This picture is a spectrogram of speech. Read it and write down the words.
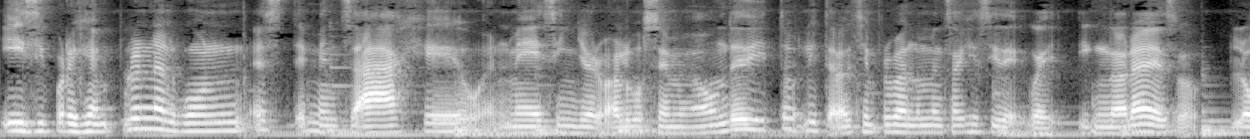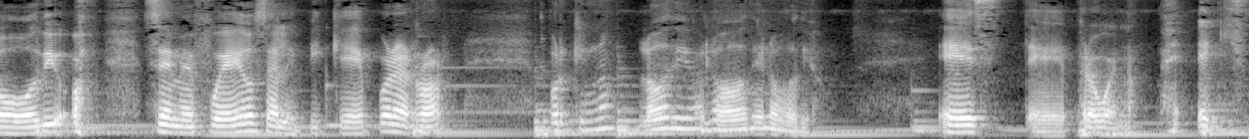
Y si por ejemplo en algún este, mensaje o en Messenger o algo se me va un dedito, literal siempre mando un mensaje así de, güey, ignora eso, lo odio, se me fue, o sea, le piqué por error. Porque no, lo odio, lo odio, lo odio. Este, pero bueno, X.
